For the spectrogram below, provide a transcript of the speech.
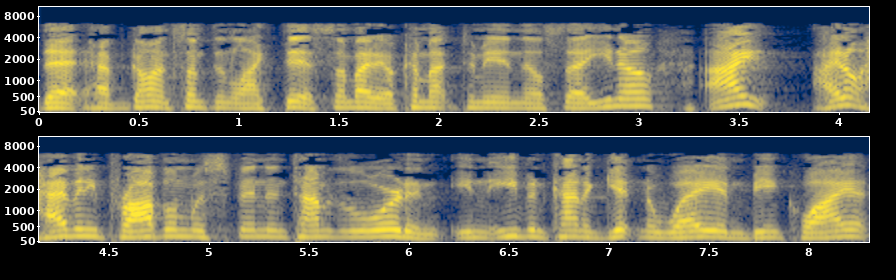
that have gone something like this. Somebody will come up to me and they'll say, "You know, I I don't have any problem with spending time with the Lord and, and even kind of getting away and being quiet."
